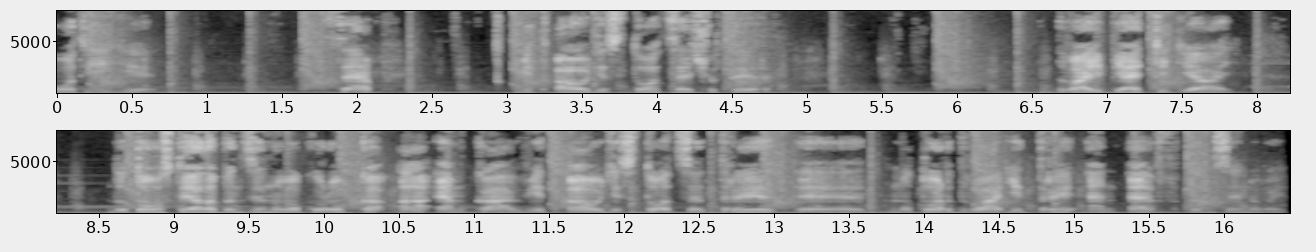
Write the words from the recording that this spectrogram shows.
код її CEP від Audi 100 C4. 2.5 TDI. До того стояла бензинова коробка AMK від Audi 100 C3, е, мотор 2.3 NF бензиновий.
